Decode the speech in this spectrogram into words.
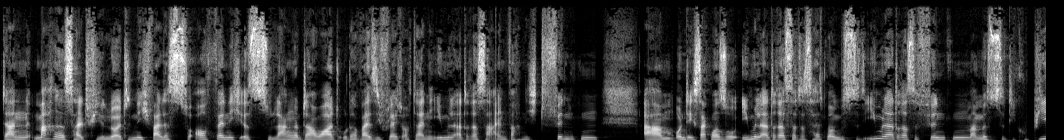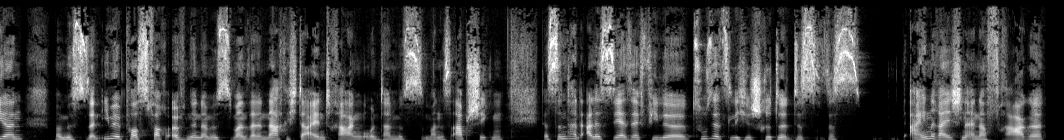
dann machen es halt viele Leute nicht, weil es zu aufwendig ist, zu lange dauert oder weil sie vielleicht auch deine E-Mail-Adresse einfach nicht finden. Ähm, und ich sag mal so, E-Mail-Adresse, das heißt, man müsste die E-Mail-Adresse finden, man müsste die kopieren, man müsste sein E-Mail-Postfach öffnen, dann müsste man seine Nachricht da eintragen und dann müsste man es abschicken. Das sind halt alles sehr, sehr viele zusätzliche Schritte. Das, das Einreichen einer Frage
